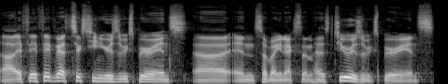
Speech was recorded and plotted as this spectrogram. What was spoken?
uh, if, if they've got 16 years of experience uh, and somebody next to them has two years of experience,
